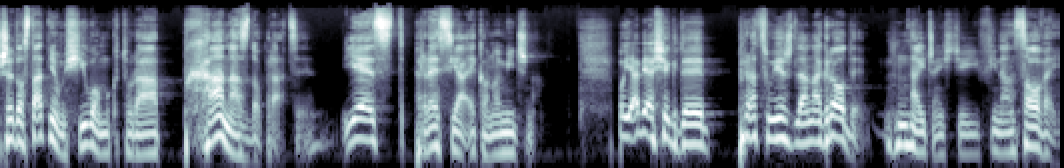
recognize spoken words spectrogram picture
Przedostatnią siłą, która pcha nas do pracy, jest presja ekonomiczna. Pojawia się, gdy pracujesz dla nagrody, najczęściej finansowej.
